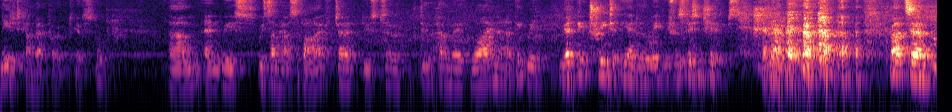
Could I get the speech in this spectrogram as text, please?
needed to come back for to go to school. Um, and we, we somehow survived. Janet used to do homemade wine, and I think we, we had a big treat at the end of the week, which was fish and chips. but um,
